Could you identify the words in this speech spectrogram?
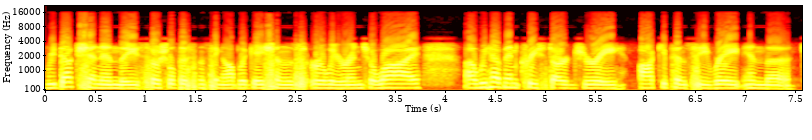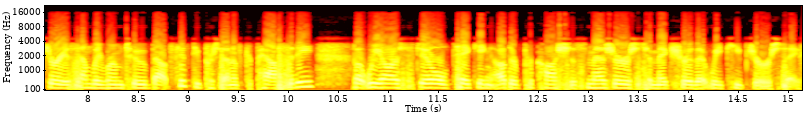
reduction in the social distancing obligations earlier in July, uh, we have increased our jury occupancy rate in the jury assembly room to about 50% of capacity, but we are still taking other precautious measures to make sure that we keep jurors safe.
